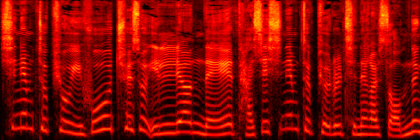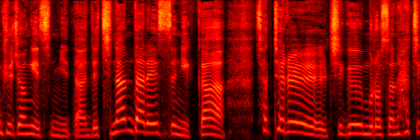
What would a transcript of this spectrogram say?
신임 투표 이후 최소 1년 내에 다시 신임 투표를 진행할 수 없는 규정이 있습니다. 근데 지난달에 했으니까 사퇴를 지금으로서는 하지,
